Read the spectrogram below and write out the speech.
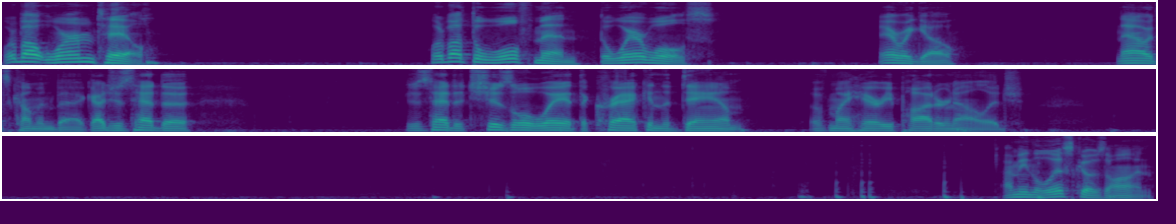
What about Wormtail? What about the Wolfmen, the werewolves? There we go. Now it's coming back. I just had to, just had to chisel away at the crack in the dam of my Harry Potter knowledge. I mean, the list goes on.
